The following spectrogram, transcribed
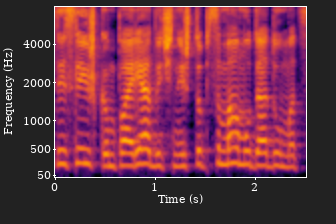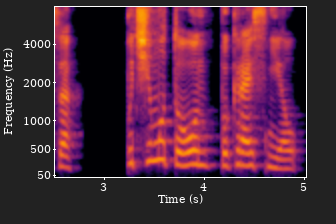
ты слишком порядочный, чтоб самому додуматься. Почему-то он покраснел.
